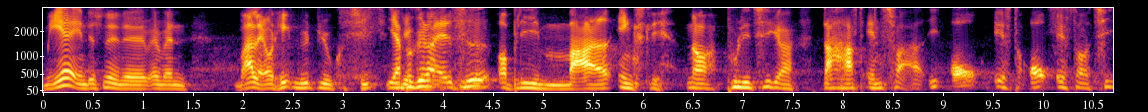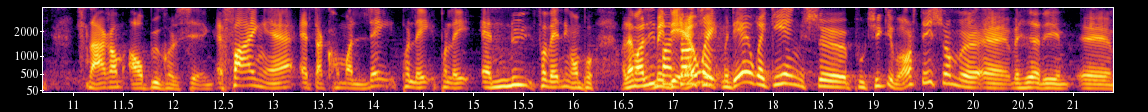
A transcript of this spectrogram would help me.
mere end det sådan en, øh, at man bare laver et helt nyt byråkrati. Jeg begynder altid at blive meget ængstelig, når politikere, der har haft ansvaret i år efter år efter årti, snakker om afbyråkratisering. Erfaringen er, at der kommer lag på lag på lag af ny forvaltning ovenpå. Og lad mig lige men, bare det er jo, men det er jo regeringens øh, politik. Det var også det, som, øh, hvad hedder det, øh,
